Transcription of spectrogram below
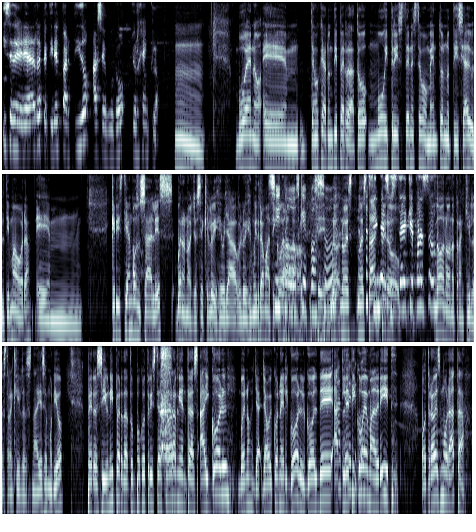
y se debería repetir el partido, aseguró Jürgen Klopp. Mm, bueno, em, tengo que dar un hiperdato muy triste en este momento, noticia de última hora. Em, Cristian González, bueno, no, yo sé que lo dije ya, lo dije muy dramático. Sí, todos, ¿qué pasó? No, no, es, no están, Sí, me pero... asusté, ¿qué pasó? No, no, no, tranquilos, tranquilos, nadie se murió. Pero sí un hiperdato un poco triste hasta ahora, mientras hay gol, bueno, ya, ya voy con el gol, gol de Atlético, Atlético. de Madrid, otra vez Morata.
